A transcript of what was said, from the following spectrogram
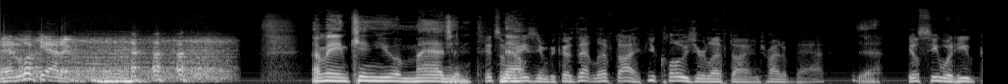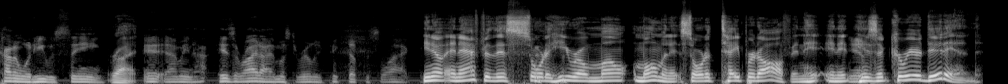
And look at him. I mean, can you imagine? it's Now- amazing because that left eye. If you close your left eye and try to bat, Yeah, you'll see what he kind of what he was seeing. right. I I mean, his right eye must have really picked up the slack. You know, and after this sort of hero mo- moment, it sort of tapered off, and he, and it, Yeah. his career did end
